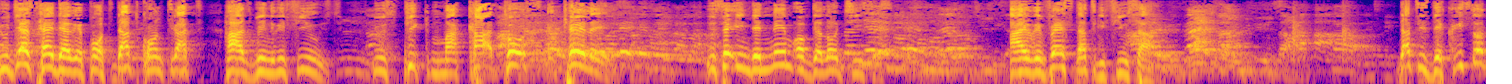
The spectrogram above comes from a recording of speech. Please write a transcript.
You just heard a report. That contract has been refused. You speak Makatos Kele. You say in the name of the Lord Jesus. I reverse that refusal. That is the Christian.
